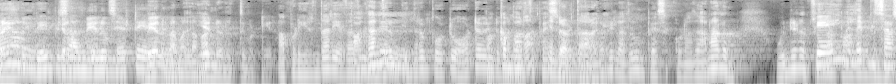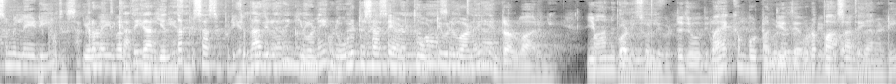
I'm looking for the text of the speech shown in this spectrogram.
நிறுத்தி விட்டீர்கள் அப்படி இருந்தால் ஏதாவது இந்திரம் போட்டு ஓட்ட வேண்டும் பேசுகிறார்கள் அதுவும் பேசக்கூடாது. ஆனாலும் உன்னிடம் பேய் பிசாசும் இல்லையடி. இவனை வந்து எந்த என்றாள் வாரணி. இப்படி சொல்லிவிட்டு ஜோதி மயக்கம் போட்டு வந்தியத்தேவனோட பாசாங்கதானடி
